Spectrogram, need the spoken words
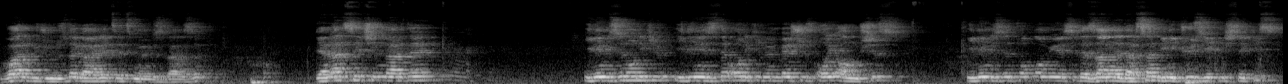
var gücümüzle gayret etmemiz lazım. Genel seçimlerde ilimizin 12 ilimizde 12.500 oy almışız. İlimizin toplam üyesi de zannedersem 1278.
